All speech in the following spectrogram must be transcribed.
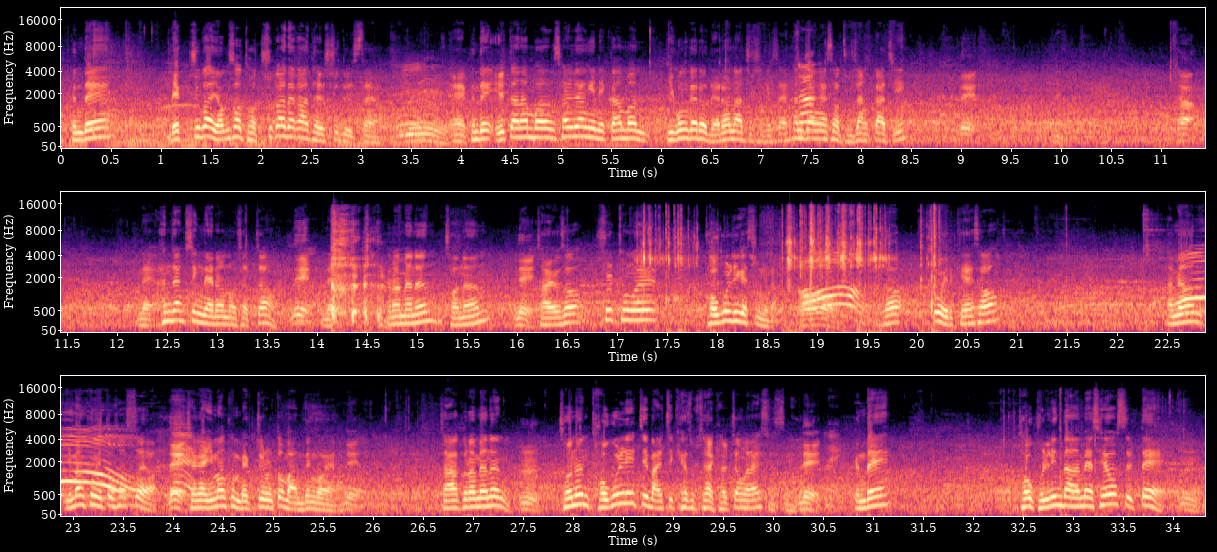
근데 맥주가 여기서 더 추가가 될 수도 있어요. 음. 예, 근데 일단 한번 설명이니까 한번 비공개로 내려놔 주시겠어요? 한 짠. 장에서 두 장까지. 네. 자. 네, 한 장씩 내려놓으셨죠? 네. 네. 그러면은 저는 네. 자 여기서 술통을 더 굴리겠습니다. 어. 그래서 또 이렇게 해서 하면 이만큼이 또 섰어요. 네. 제가 이만큼 맥주를 또 만든 거예요. 네. 자 그러면은 음. 저는 더 굴릴지 말지 계속 제가 결정을 할 수 있습니다. 네. 네. 근데 더 굴린 다음에 세웠을 때 음.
